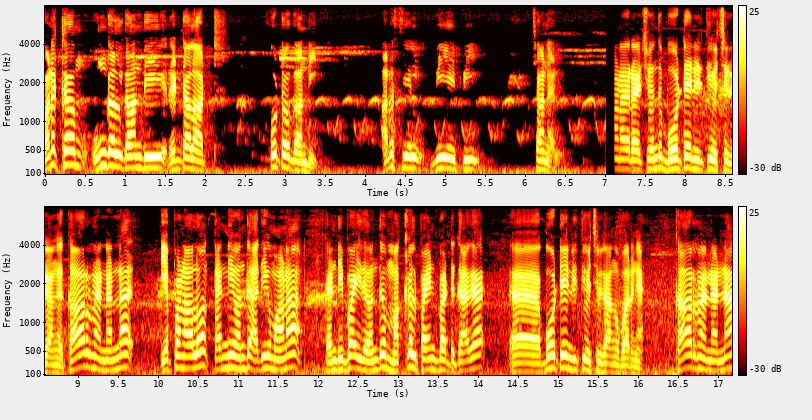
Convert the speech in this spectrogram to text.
வணக்கம். உங்கள் Gandhi red alert photo Gandhi. அரசியல் விஐபி சேனல் மாநகராட்சி வந்து போட்டே நிறுத்தி வச்சுருக்காங்க. காரணம் என்னென்னா எப்போனாலும் தண்ணி வந்து அதிகமானால் கண்டிப்பாக இதை வந்து மக்கள் பயன்பாட்டுக்காக போட்டே நிறுத்தி வச்சுருக்காங்க பாருங்கள் காரணம் என்னென்னா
